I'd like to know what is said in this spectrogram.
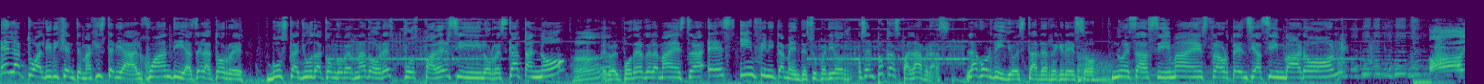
El actual dirigente magisterial, Juan Díaz de la Torre, busca ayuda con gobernadores, pues para ver si lo rescatan, ¿no? Pero el poder de la maestra es infinitamente superior. O sea, en pocas palabras, la Gordillo está de regreso. ¿No es así, maestra Hortensia sin varón? Ay,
